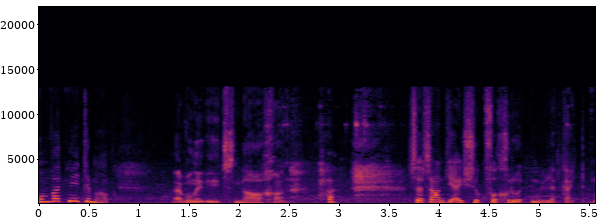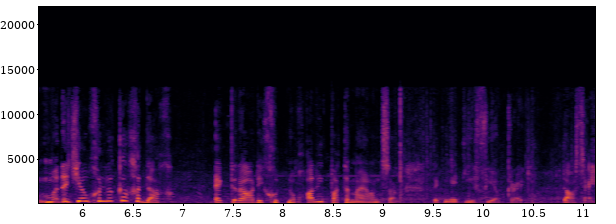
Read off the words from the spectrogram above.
Om wat mee te maak? Ek wil net iets nagaan. Sergeant, jy soek vir groot moeilikheid, maar dit is jou gelukkige dag. Ek dra die goed nog al die pad in my handsak. Ek net hier vir jou kry. Daar's hy.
